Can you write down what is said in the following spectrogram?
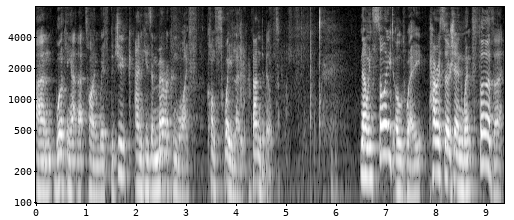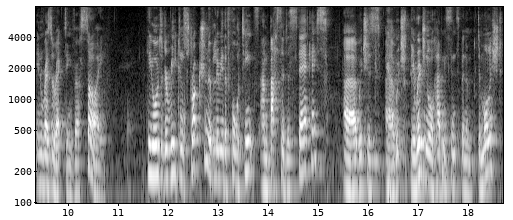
um, working at that time with the Duke and his American wife, Consuelo Vanderbilt. Now, inside Oldway, Paris Eugène went further in resurrecting Versailles. He ordered a reconstruction of Louis XIV's ambassador's staircase, uh, which is uh, which the original having since been demolished,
